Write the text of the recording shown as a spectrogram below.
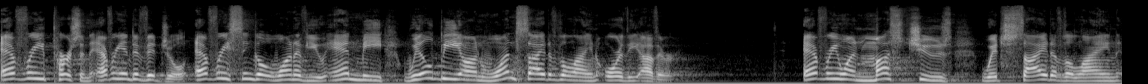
every person, every individual, every single one of you and me will be on one side of the line or the other. Everyone must choose which side of the line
